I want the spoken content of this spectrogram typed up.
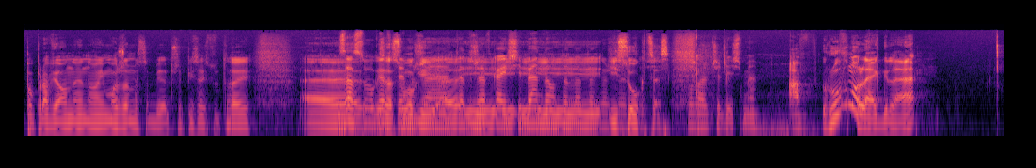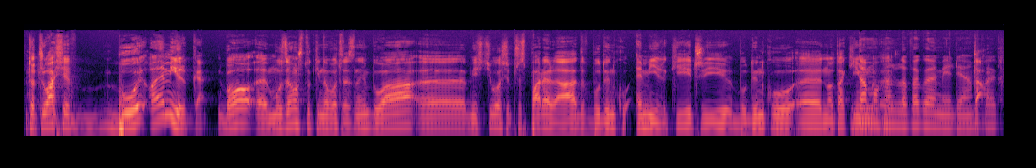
poprawiony, no i możemy sobie przypisać tutaj e, Zasługę zasługi tym, że te drzewka, i, jeśli i, będą, to dlatego, i sukces. Powalczyliśmy. A równolegle toczyła się bój o Emilkę, bo e, Muzeum Sztuki Nowoczesnej była, e, mieściło się przez parę lat w budynku Emilki, czyli budynku e, no takim... Domu handlowego Emilia. Tak. tak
